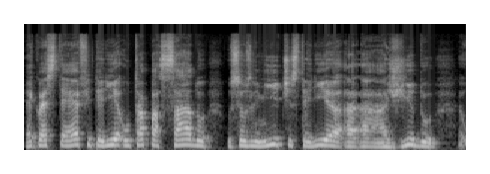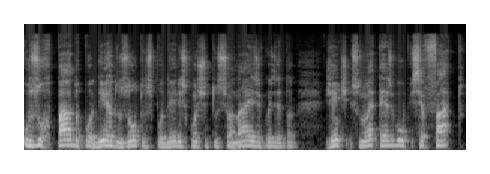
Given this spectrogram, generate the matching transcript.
é que o STF teria ultrapassado os seus limites, teria a, a, agido, usurpado o poder dos outros poderes constitucionais e coisa e tal. Gente, isso não é tese golpista, isso é fato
